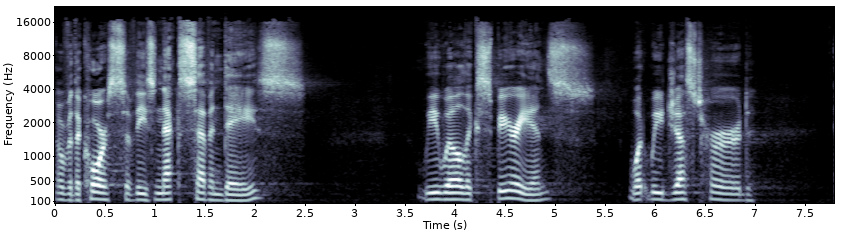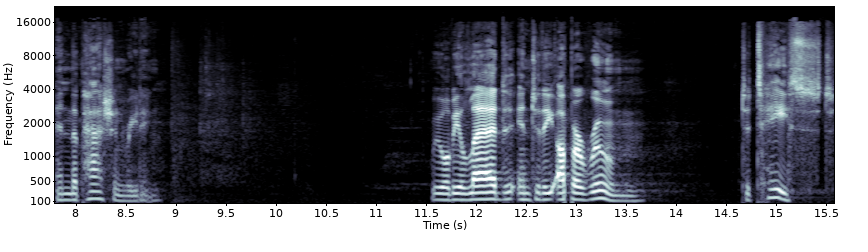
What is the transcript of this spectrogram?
Over the course of these next seven days, we will experience what we just heard in the Passion reading. We will be led into the upper room to taste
